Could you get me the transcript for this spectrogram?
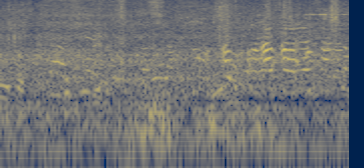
Agora, agora, agora.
